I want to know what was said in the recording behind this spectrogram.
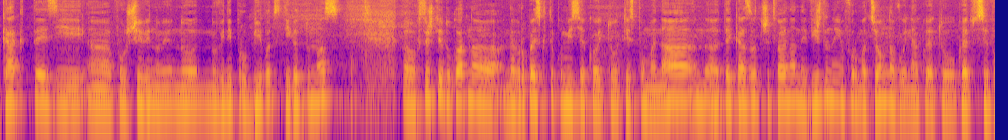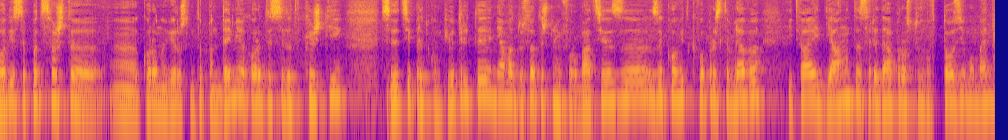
как тези а, фалшиви новини, но- новини пробиват, стигат до нас. В същия доклад на, на Европейската комисия, който ти спомена, те казват, че това е една невиждана информационна война, която, която се води, съпътстваща а, коронавирусната пандемия. Хората седят вкъщи, седят си пред компютрите, нямат достатъчно информация за, за COVID, какво представлява. И това е идеалната среда просто в този момент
